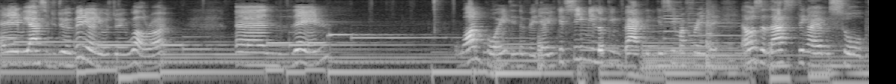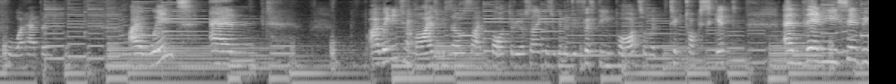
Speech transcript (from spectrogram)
And then we asked him to do a video and he was doing well, right? And then, one point in the video, you can see me looking back and you can see my friend there. That was the last thing I ever saw before what happened. I went and I went into mines because that was like part 3 or something because we're going to do 15 parts of a TikTok skit. And then he sends me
